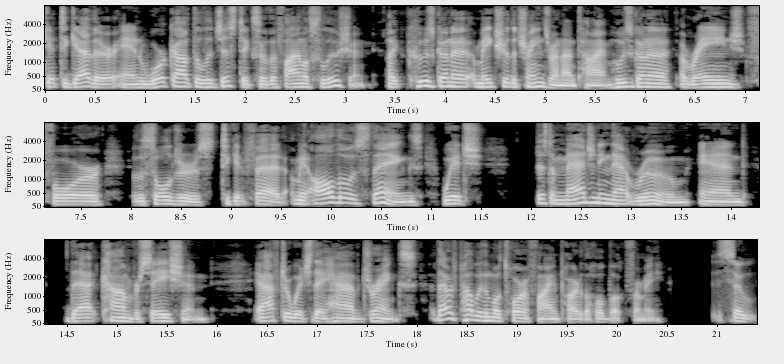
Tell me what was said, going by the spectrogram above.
get together and work out the logistics of the final solution. Like who's going to make sure the trains run on time? Who's going to arrange for the soldiers to get fed? I mean, all those things, which just imagining that room and that conversation after which they have drinks, that was probably the most horrifying part of the whole book for me. So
